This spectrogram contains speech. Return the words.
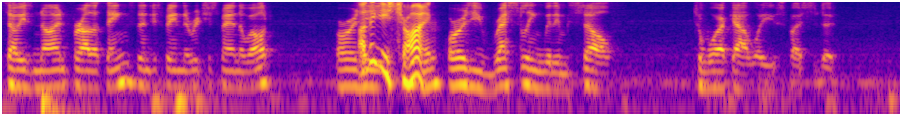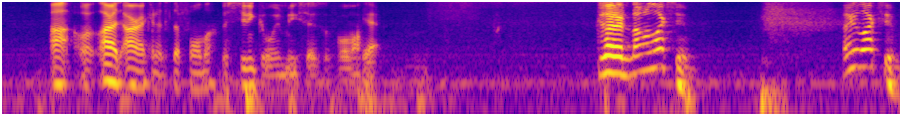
so he's known for other things than just being the richest man in the world? Or is I he think he's trying. or is he wrestling with himself to work out what he's supposed to do? Uh, I, I reckon it's the former. The cynical in me says the former. Yeah. Because I don't. No one likes him. Nobody likes him.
